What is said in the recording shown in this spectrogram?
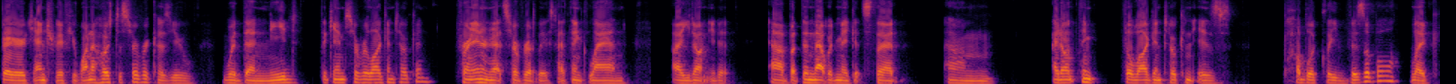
barrier to entry if you want to host a server, because you would then need the game server login token for an internet server at least. I think LAN, uh, you don't need it. Uh, but then that would make it so that um, I don't think the login token is publicly visible. Like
